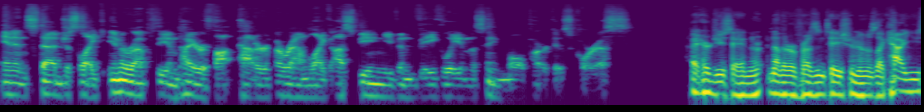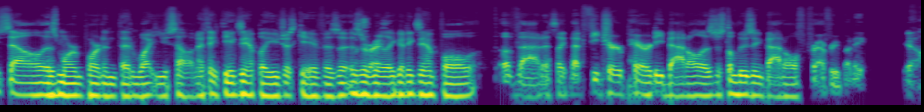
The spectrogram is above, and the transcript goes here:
and instead just like interrupt the entire thought pattern around like us being even vaguely in the same ballpark as chorus. I heard you say in another presentation, it was like how you sell is more important than what you sell. And I think the example you just gave is a, is a right. really good example of that. It's like that feature parity battle is just a losing battle for everybody. Yeah.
